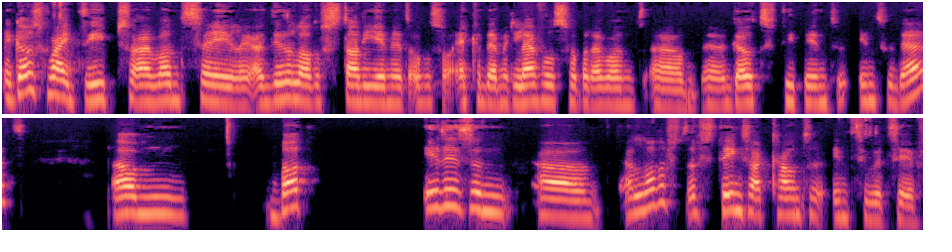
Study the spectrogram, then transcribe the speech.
it goes quite deep, so I won't say like I did a lot of study in it, also academic level. So, but I won't um, uh, go too deep into into that. Um, but it is an uh, a lot of those things are counterintuitive.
